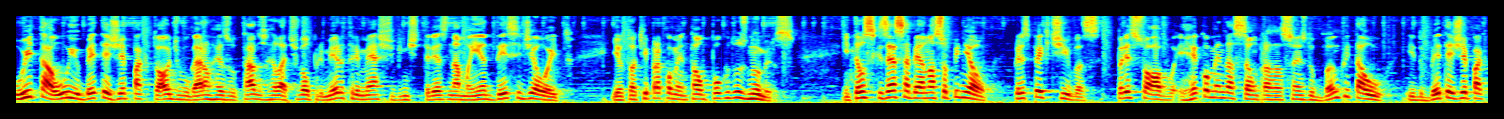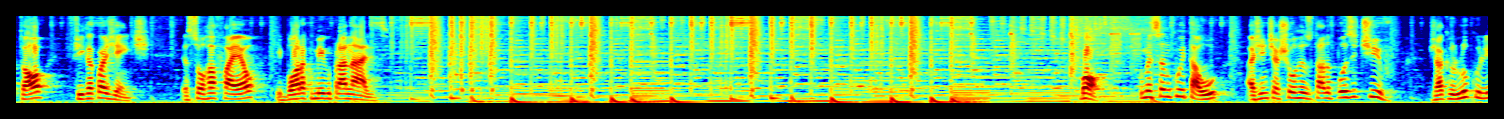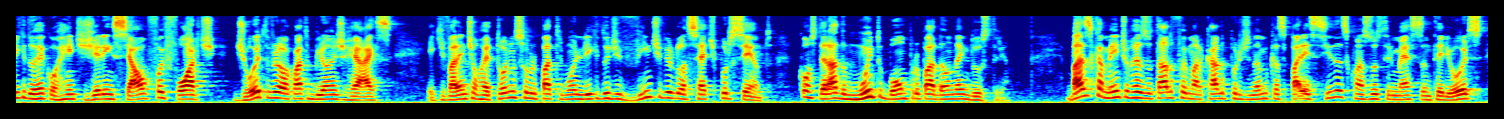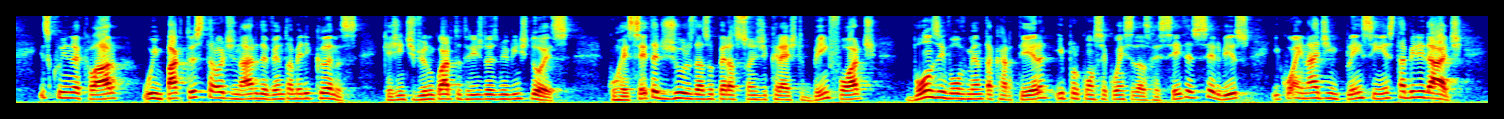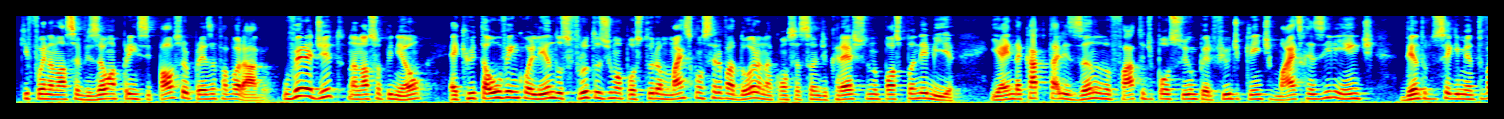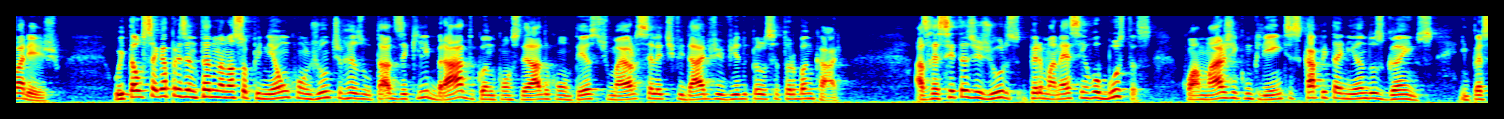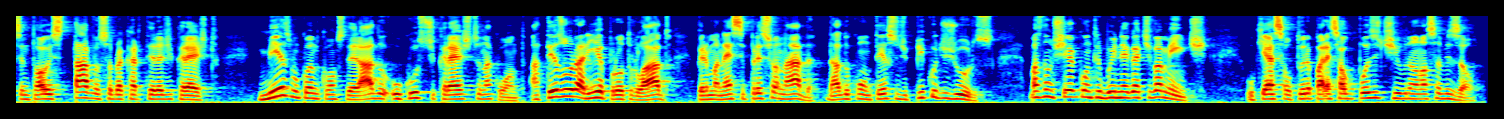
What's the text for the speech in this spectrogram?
O Itaú e o BTG Pactual divulgaram resultados relativos ao primeiro trimestre de 23 na manhã desse dia 8, e eu tô aqui para comentar um pouco dos números. Então, se quiser saber a nossa opinião, perspectivas, preço-alvo e recomendação para as ações do Banco Itaú e do BTG Pactual, fica com a gente. Eu sou o Rafael e bora comigo para análise. Bom, começando com o Itaú, a gente achou o resultado positivo já que o lucro líquido recorrente gerencial foi forte, de 8,4 bilhões de reais, equivalente a um retorno sobre o patrimônio líquido de 20,7%, considerado muito bom para o padrão da indústria. Basicamente, o resultado foi marcado por dinâmicas parecidas com as dos trimestres anteriores, excluindo, é claro, o impacto extraordinário do evento Americanas, que a gente viu no quarto TRI de 2022, com receita de juros das operações de crédito bem forte, bom desenvolvimento da carteira e, por consequência, das receitas de serviço e com a inadimplência em estabilidade, que foi, na nossa visão, a principal surpresa favorável. O veredito, na nossa opinião, é que o Itaú vem colhendo os frutos de uma postura mais conservadora na concessão de crédito no pós-pandemia e ainda capitalizando no fato de possuir um perfil de cliente mais resiliente dentro do segmento varejo. O Itaú segue apresentando, na nossa opinião, um conjunto de resultados equilibrado quando considerado o contexto de maior seletividade vivido pelo setor bancário. As receitas de juros permanecem robustas, com a margem com clientes capitaneando os ganhos, em percentual estável sobre a carteira de crédito, mesmo quando considerado o custo de crédito na conta. A tesouraria, por outro lado, permanece pressionada, dado o contexto de pico de juros, mas não chega a contribuir negativamente, o que a essa altura parece algo positivo na nossa visão.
